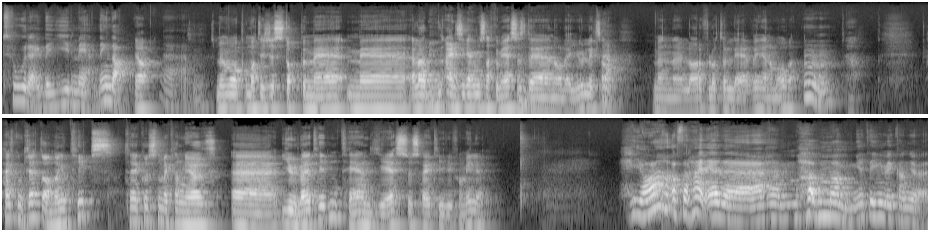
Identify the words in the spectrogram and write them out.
tror jeg det gir mening, da. Ja. Um, Så vi må på en måte ikke stoppe med, med Eller den eneste gangen vi snakker om Jesus, det er når det er jul, liksom. Ja. Men eh, la det få lov til å leve gjennom året. mm. Helt konkret, da, noen tips til hvordan vi kan gjøre eh, julehøytiden til en Jesus-høytid i familien? Ja, altså her er det eh, mange ting vi kan gjøre.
